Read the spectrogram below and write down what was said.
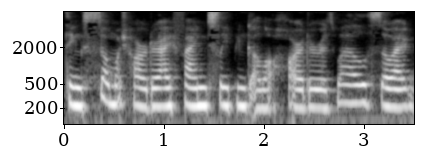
things so much harder. I find sleeping a lot harder as well, so I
